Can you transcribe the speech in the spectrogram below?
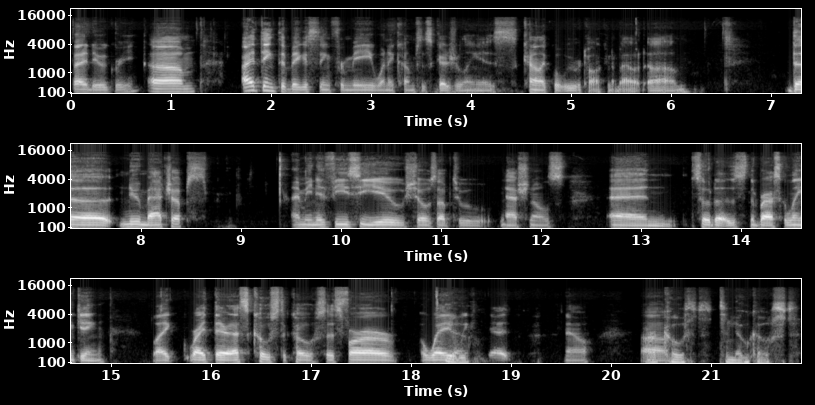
but I do agree. Um, I think the biggest thing for me when it comes to scheduling is kind of like what we were talking about. Um, the new matchups. I mean, if VCU shows up to nationals, and so does Nebraska Lincoln, like right there, that's coast to coast. As far away Yeah. we can get now. Um, coast to no coast.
